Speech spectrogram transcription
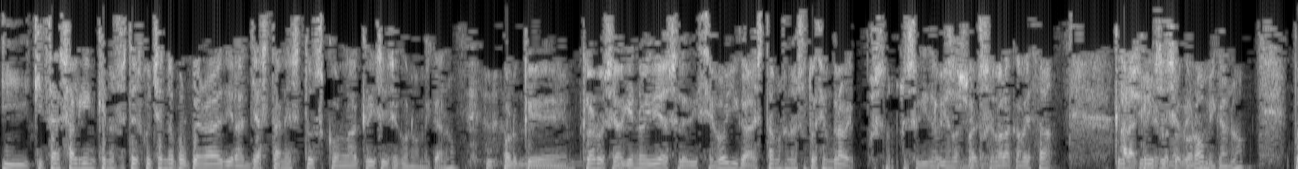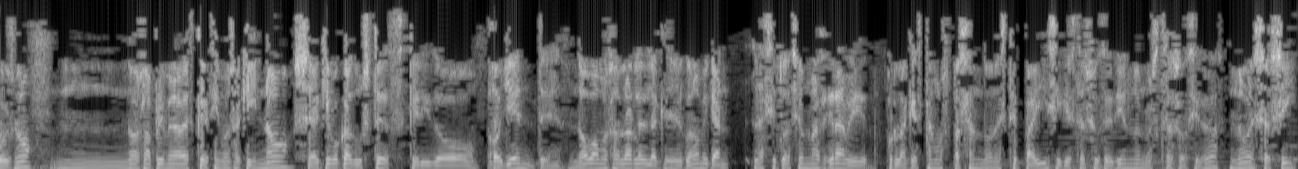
y quizás alguien que nos esté escuchando por primera vez dirá, ya están estos con la crisis económica, ¿no? Porque, claro, si a alguien hoy día se le dice, oiga, estamos en una situación grave, pues enseguida se va a la cabeza a la crisis económica, ¿no? Pues no, mm, no es la primera vez que decimos aquí, no, se ha equivocado usted, querido oyente, no vamos a hablarle de la crisis económica, la situación más grave por la que estamos pasando en este país y que está sucediendo en nuestra sociedad. No es así.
